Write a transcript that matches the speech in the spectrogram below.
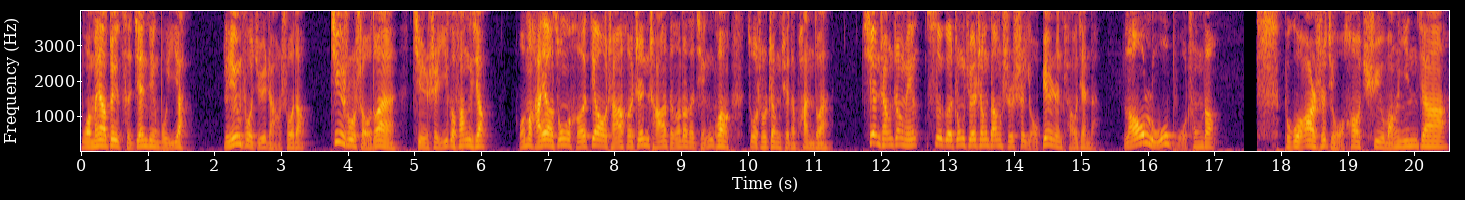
我们要对此坚定不移啊！林副局长说道：“技术手段仅是一个方向。”我们还要综合调查和侦查得到的情况，做出正确的判断。现场证明，四个中学生当时是有辨认条件的。老鲁补充道：“不过二十九号去王英家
